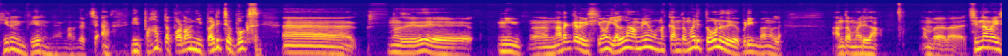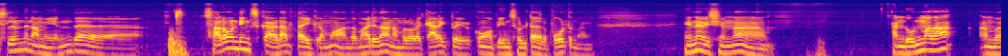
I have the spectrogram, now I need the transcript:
ஹீரோயின் பேர் என்ன? மறந்துடுச்சு நீ பார்த்த படம் நீ படித்த புக்ஸ் இது? நீ நடக்கிற விஷயம் எல்லாமே உனக்கு அந்த மாதிரி தோணுது அப்படிம்பாங்கள்ல அந்த மாதிரி தான். நம்மளோட சின்ன வயசுலேருந்து நம்ம எந்த சரௌண்டிங்ஸ்க்கு அடாப்ட் ஆகிக்கிறோமோ அந்த மாதிரி தான் நம்மளோட கேரக்டர் இருக்கும் அப்படின்னு சொல்லிட்டு அதில் போட்டிருந்தாங்க. என்ன விஷயம்னா அண்ட் உண்மை தான் நம்ம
